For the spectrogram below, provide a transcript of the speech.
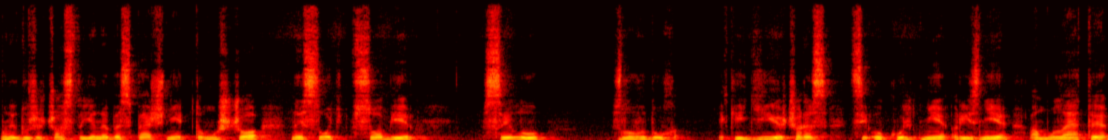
вони дуже часто є небезпечні, тому що несуть в собі силу Злого Духа, який діє через ці окультні різні амулети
